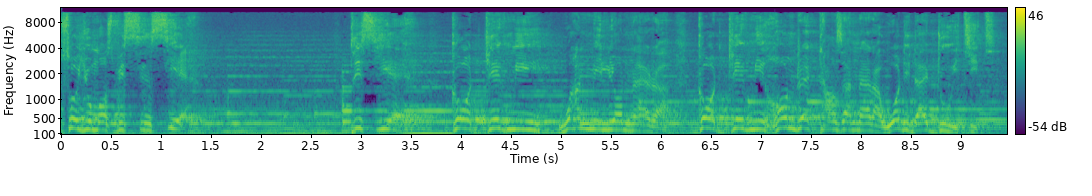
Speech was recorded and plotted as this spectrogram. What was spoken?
So you must be sincere. This year God gave me 1 million naira. God gave me 100,000 naira. What did I do with it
